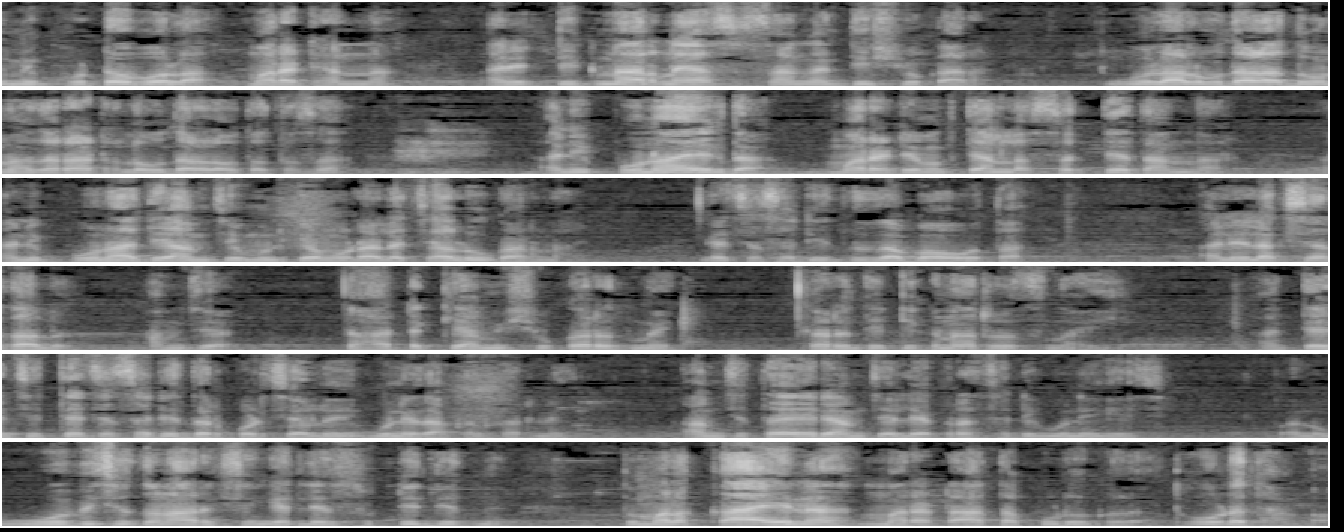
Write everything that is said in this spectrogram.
तुम्ही खोटं बोला मराठ्यांना आणि टिकणार नाही असं सांगा ते स्वीकारा. गुलाल उदाळा दोन हजार आठला उदाळा होता तसा. आणि पुन्हा एकदा मराठी मग त्यांना सत्तेत आणणार आणि पुन्हा ते आमचे मुलक्या मोडायला चालू करणार. याच्यासाठी तो दबाव होता. आणि लक्षात आलं आमच्या दहा टक्के आम्ही स्वीकारत नाही कारण ते टिकणारच नाही. आणि त्यांची त्याच्यासाठी धडपड चालू आहे गुन्हे दाखल करणे. आमची तयारी आमच्या लेकरांसाठी गुन्हे घ्यायची. पण ओबीसीतून आरक्षण घेतले सुट्टी देत नाही. तुम्हाला काय आहे ना मराठा आता पुढं कळत थोडं थांबा.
